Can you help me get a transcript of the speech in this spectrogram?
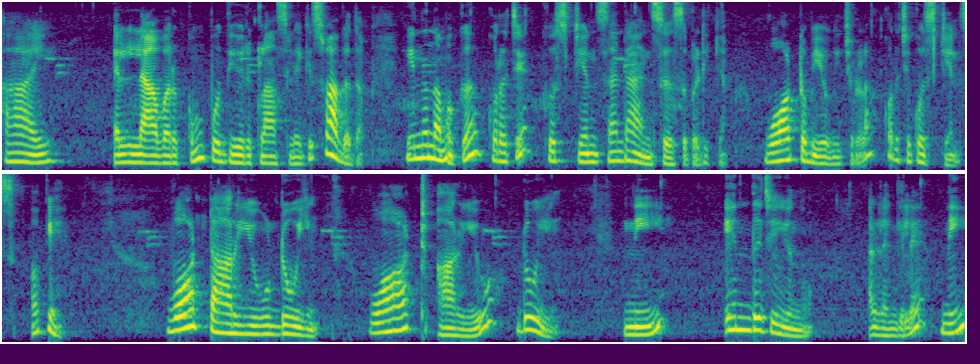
ഹായ്. എല്ലാവർക്കും പുതിയൊരു ക്ലാസ്സിലേക്ക് സ്വാഗതം. ഇന്ന് നമുക്ക് കുറച്ച് ക്വസ്റ്റ്യൻസ് ആൻഡ് ആൻസേഴ്സ് പഠിക്കാം. വാട്ട് ഉപയോഗിച്ചുള്ള കുറച്ച് questions okay what are you doing what are you doing നീ എന്ത് ചെയ്യുന്നു? അല്ലെങ്കിൽ നീ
